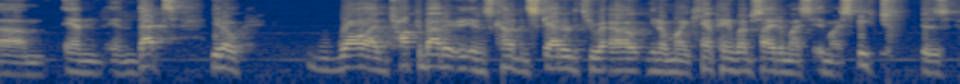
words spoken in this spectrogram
Um, and, and that, you know, while I've talked about it, it's kind of been scattered throughout, you know, my campaign website and my, in my speeches.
